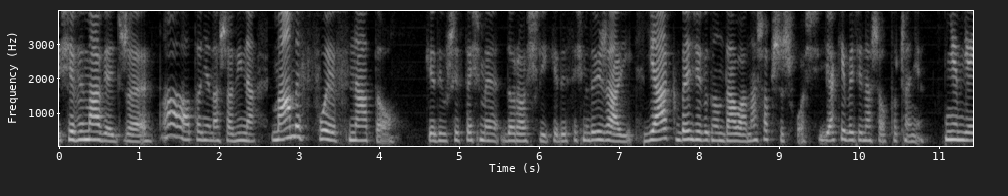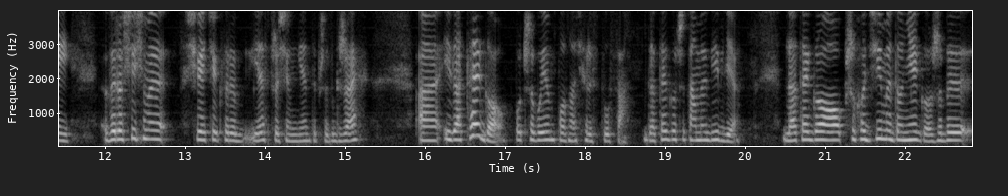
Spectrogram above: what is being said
się wymawiać, że a, to nie nasza wina. Mamy wpływ na to, kiedy już jesteśmy dorośli, kiedy jesteśmy dojrzali, jak będzie wyglądała nasza przyszłość, jakie będzie nasze otoczenie. Niemniej wyrośliśmy w świecie, który jest przesiągnięty przez grzech e, i dlatego potrzebujemy poznać Chrystusa. Dlatego czytamy Biblię. Dlatego przychodzimy do Niego, żeby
